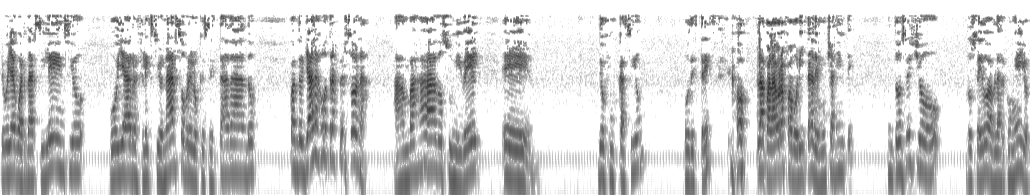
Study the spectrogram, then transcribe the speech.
yo voy a guardar silencio, voy a reflexionar sobre lo que se está dando. Cuando ya las otras personas han bajado su nivel eh, de ofuscación o de estrés, la palabra favorita de mucha gente, entonces yo procedo a hablar con ellos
